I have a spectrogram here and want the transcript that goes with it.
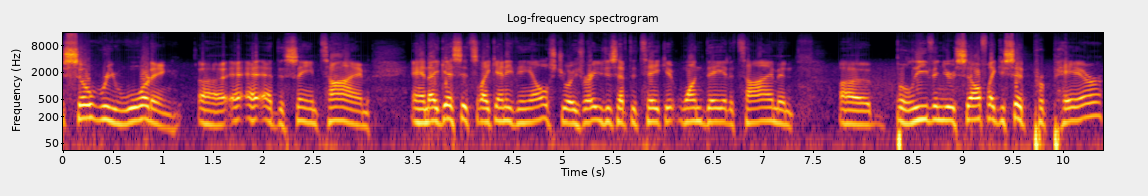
so rewarding uh, at, at, the same time. And I guess it's like anything else, Joyce, right? You just have to take it one day at a time and uh, believe in yourself. Like you said, prepare.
